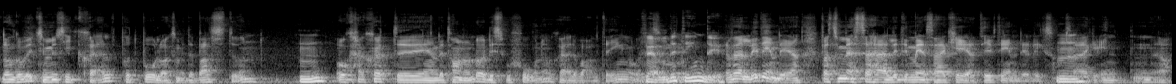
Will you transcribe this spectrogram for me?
De gav ut sin musik själv på ett bolag som heter Bastun. Och han skötte enligt honom då distributionen själv och allting. Och liksom- Väldigt indie. Väldigt indie, ja. Fast mest så här, lite mer så här kreativt indie. Liksom, så här, in, ja.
